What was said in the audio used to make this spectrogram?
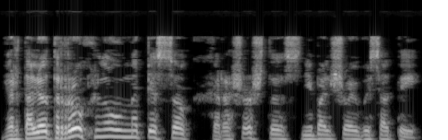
Вертолет рухнул на песок, хорошо, что с небольшой высоты.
